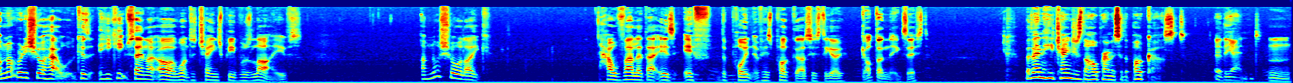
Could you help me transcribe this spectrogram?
I'm not really sure how because he keeps saying like, "Oh, I want to change people's lives." I'm not sure like how valid that is if the point of his podcast is to go, God doesn't exist. But then he changes the whole premise of the podcast at the end. Mm.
